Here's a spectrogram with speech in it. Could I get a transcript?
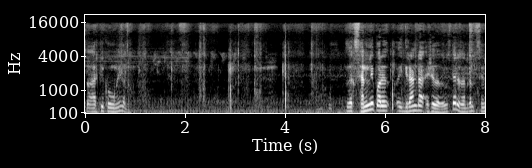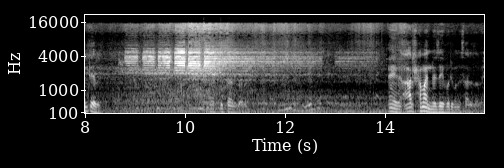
তো আর কি কম গেল দেখ স্যানলি পরে ওই গ্রানটা এসে যাবে, বুঝতে পারছেন খালি সেনতে চার আর সামান্য যে পরিমাণে সার যাবে।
